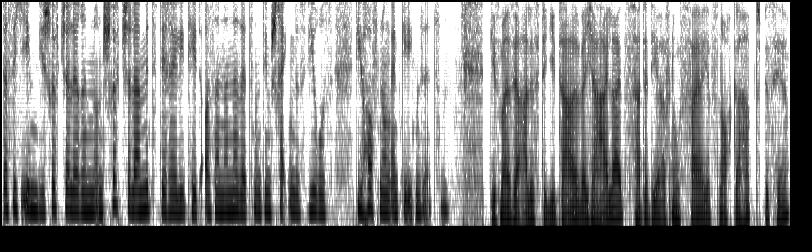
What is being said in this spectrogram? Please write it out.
dass sich eben die Schriftstellerinnen und Schriftsteller mit der Realität auseinandersetzen und dem Schrecken des Virus die Hoffnung entgegensetzen. Diesmal ist ja alles digital. Welche Highlights hatte die Eröffnungsfeier jetzt noch gehabt bisher?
